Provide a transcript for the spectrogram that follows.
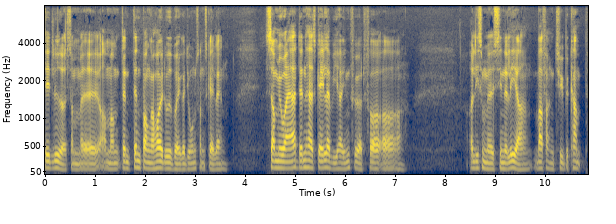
det lyder som, øh, om, om den, den bonger højt ud på Egert Jonsson-skalaen. Som jo er den her skala, vi har indført for at, at ligesom øh, signalere, hvad for en type kamp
